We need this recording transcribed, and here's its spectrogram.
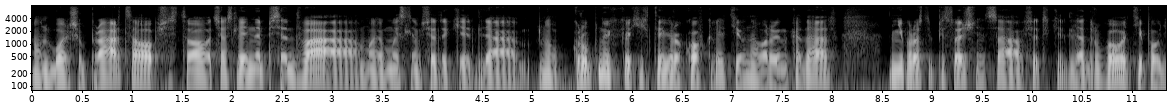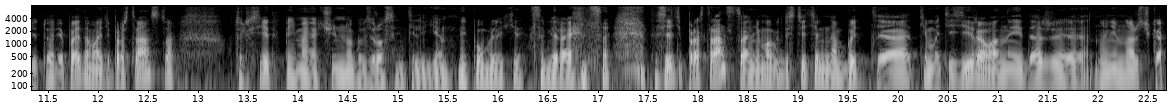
он больше про арт-сообщество. Вот сейчас Ленина 52 а мы мыслим все-таки для ну, крупных каких-то игроков креативного рынка, да, не просто песочница, а все-таки для другого типа аудитории. Поэтому эти пространства, вот Алексей, я так понимаю, очень много взрослой интеллигентной публики собирается. То есть эти пространства, они могут действительно быть э, тематизированы и даже, ну, немножечко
